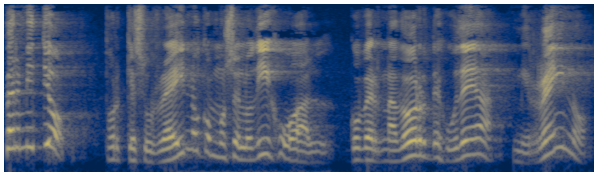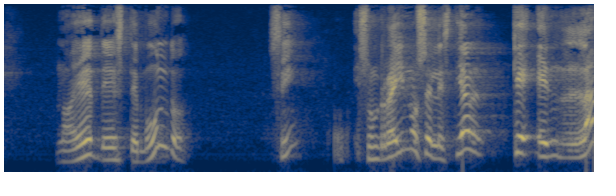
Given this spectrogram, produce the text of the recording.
permitió? Porque su reino, como se lo dijo al gobernador de Judea, mi reino no es de este mundo. ¿Sí? Es un reino celestial que en la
